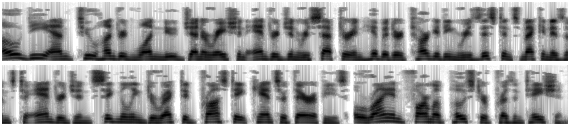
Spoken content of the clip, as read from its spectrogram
ODM-201 New generation androgen receptor inhibitor targeting resistance mechanisms to androgen signaling directed prostate cancer therapies, Orion Pharma poster presentation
